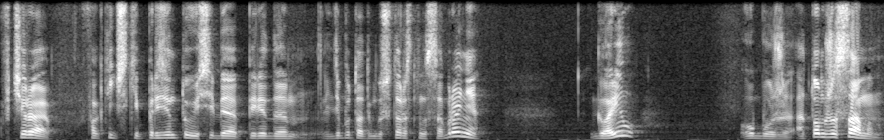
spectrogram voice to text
вчера фактически презентуя себя перед э, депутатом Государственного собрания, говорил, о боже, о том же самом.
